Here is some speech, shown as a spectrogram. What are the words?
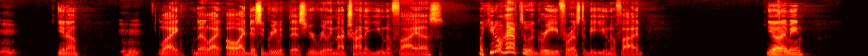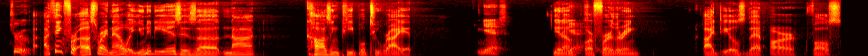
Mm. You know, mhm. like they're like, "Oh, I disagree with this. You're really not trying to unify us." Like you don't have to agree for us to be unified. You know what I mean? True. I think for us right now, what unity is is uh not causing people to riot, Yes. you know, Yes. or furthering ideals that are false.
